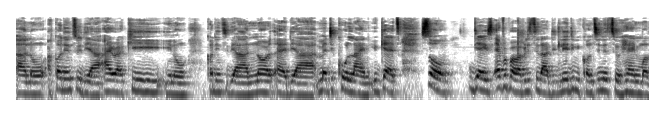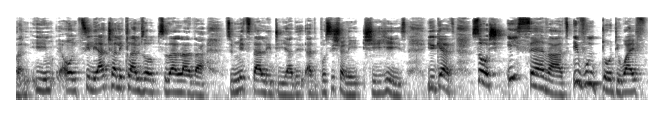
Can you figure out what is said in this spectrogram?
uh, know, according to their hierarchy, you know, according to their north, uh, their medical line, you get. So there is every probability that the lady will continue to earn more than him until he actually climbs up to that ladder to meet that lady at the, at the position he, she is. You get. So he said that even though the wife,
